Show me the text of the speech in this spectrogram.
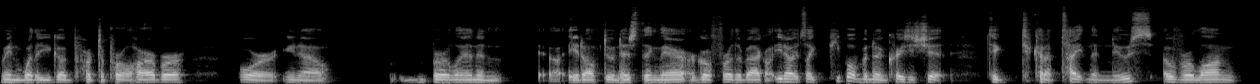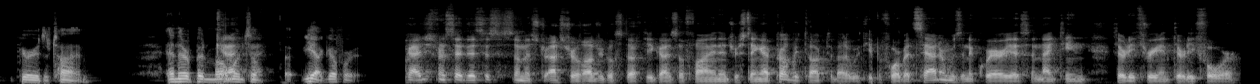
I mean, whether you go to Pearl Harbor, or you know, Berlin and uh, Adolf doing his thing there, or go further back. You know, it's like people have been doing crazy shit to to kind of tighten the noose over long periods of time, and there have been moments I, of uh, yeah, go for it. Okay, I just want to say this. This is some astrological stuff you guys will find interesting. I probably talked about it with you before, but Saturn was in Aquarius in 1933 and 34.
